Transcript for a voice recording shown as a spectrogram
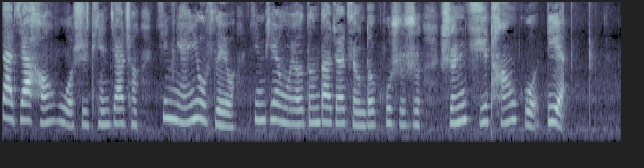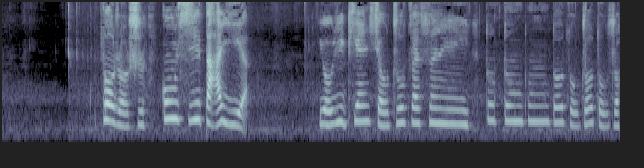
大家好，我是田嘉诚，今年六岁了。今天我要跟大家讲的故事是《神奇糖果店》，作者是宫西达也。有一天，小猪在森林里咚咚咚的走着走着，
